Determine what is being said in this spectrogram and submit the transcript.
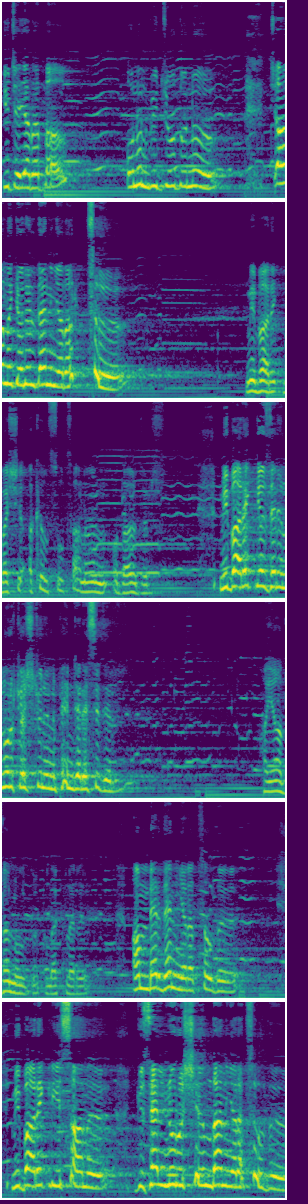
Yüce Yaradan onun vücudunu canı gönülden yarattı. Mübarek başı akıl sultanının odağıdır. Mübarek gözleri nur köşkünün penceresidir. Hayadan oldu kulakları, amberden yaratıldı. Mübarek lisanı, güzel nur ışığından yaratıldı.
